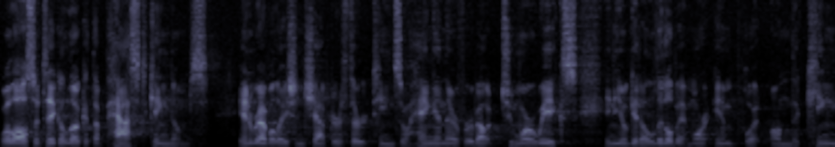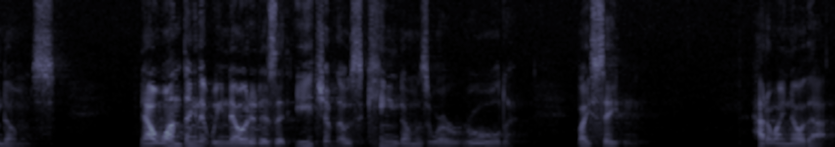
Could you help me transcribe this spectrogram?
We'll also take a look at the past kingdoms in Revelation chapter 13. So hang in there for about two more weeks, and you'll get a little bit more input on the kingdoms. Now, one thing that we noted is that each of those kingdoms were ruled by Satan. How do I know that?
